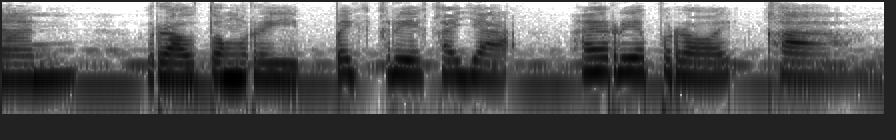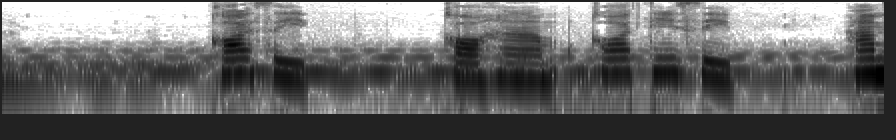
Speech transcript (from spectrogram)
นั้นเราต้องรีบไปเคลียร์ขยะให้เรียบร้อยค่ะ ข้อ 10 ข้อห้ามข้อที่ 10 ห้าม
